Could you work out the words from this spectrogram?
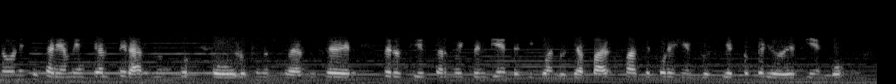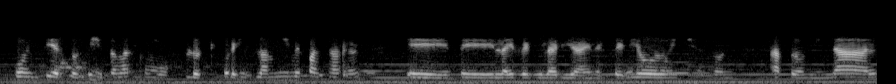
No necesariamente alterarnos por todo lo que nos pueda suceder, pero sí estar muy pendientes y cuando ya pase, por ejemplo, cierto periodo de tiempo con ciertos síntomas, como los que, por ejemplo, a mí me pasaron eh, de la irregularidad en el periodo, hinchazón abdominal,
